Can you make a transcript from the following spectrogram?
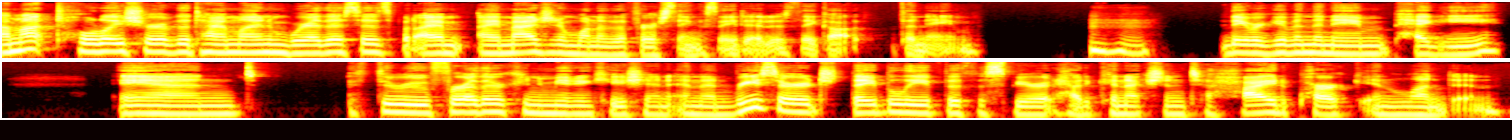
I'm not totally sure of the timeline where this is, but I, I imagine one of the first things they did is they got the name. hmm They were given the name Peggy, and through further communication and then research, they believe that the spirit had a connection to Hyde Park in London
